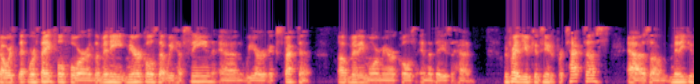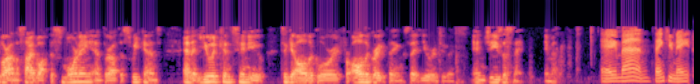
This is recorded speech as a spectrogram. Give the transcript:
God, we're, th- we're thankful for the many miracles that we have seen and we are expectant of many more miracles in the days ahead. We pray that you continue to protect us as um, many people are on the sidewalk this morning and throughout this weekend, and that you would continue to get all the glory for all the great things that you are doing. In Jesus' name, amen. Amen. Thank you, Nate.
